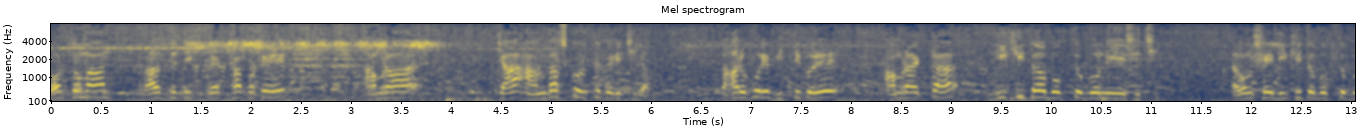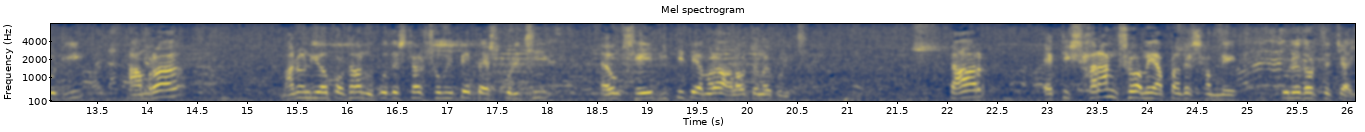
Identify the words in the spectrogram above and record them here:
বর্তমান রাজনৈতিক প্রেক্ষাপটে আমরা যা আন্দাজ করতে পেরেছিলাম, তার উপরে ভিত্তি করে আমরা একটা লিখিত বক্তব্য নিয়ে এসেছি। এবং সেই লিখিত বক্তব্যটি আমরা মাননীয় প্রধান উপদেষ্টার সমীপে পেশ করেছি এবং সেই ভিত্তিতে আমরা আলোচনা করেছি। তার একটি সারাংশ আমি আপনাদের সামনে তুলে ধরতে চাই।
